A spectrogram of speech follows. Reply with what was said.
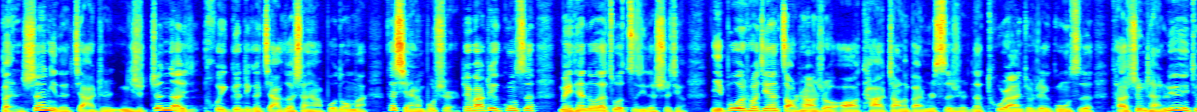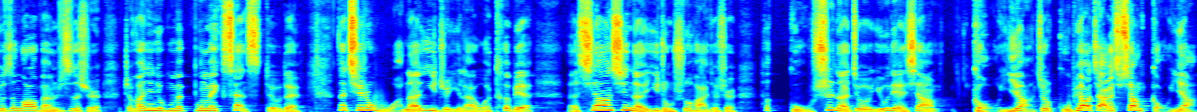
本身你的价值，你是真的会跟这个价格上下波动吗？它显然不是，对吧？这个公司每天都在做自己的事情，你不会说今天早上的时候哦，它涨了百分之四十，那突然就这个公司它的生产率就增高了百分之四十，这完全就不没不 make sense，对不对？那其实我呢一直以来我特别呃相信的一种说法就是，它股市呢就有点像。狗一样，就是股票价格就像狗一样。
